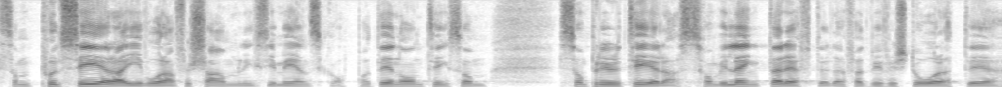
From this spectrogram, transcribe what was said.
som pulserar i vår församlingsgemenskap. Att det är någonting som, som prioriteras, som vi längtar efter därför att vi förstår att det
